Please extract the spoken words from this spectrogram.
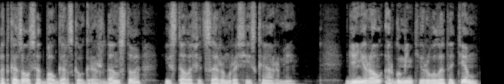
отказался от болгарского гражданства и стал офицером российской армии. Генерал аргументировал это тем,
